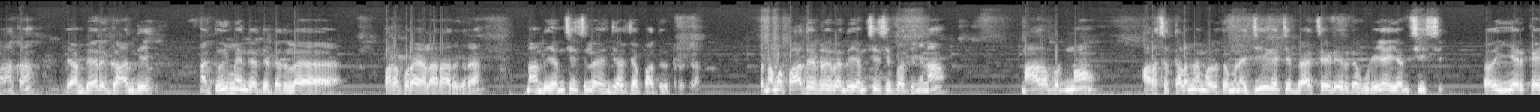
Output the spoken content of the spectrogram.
வணக்கம். என் பேர் காந்தி. நான் தூய்மை இந்தியா திட்டத்தில் பரப்புரையாளராக இருக்கிறேன். நான் அந்த எம்சிசியில் இன்சார்ஜாக பார்த்துக்கிட்டு இருக்கேன். இப்போ நம்ம பார்த்துக்கிட்டு இருக்கிற இந்த எம்சிசி பார்த்தீங்கன்னா நாகப்பட்டினம் அரசு தலைமை மருத்துவமனை ஜிஹெச் பேக் சைடு இருக்கக்கூடிய எம்சிசி அதாவது இயற்கை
